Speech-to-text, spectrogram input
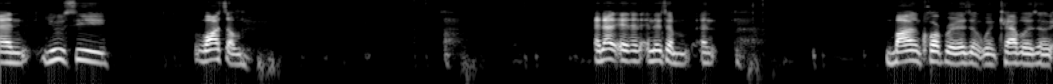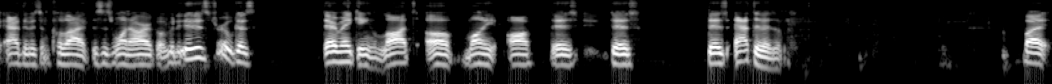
and you see lots of and that and, and there's a and modern corporatism when capitalism and activism collide. This is one article, but it is true because they're making lots of money off this this this activism. But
